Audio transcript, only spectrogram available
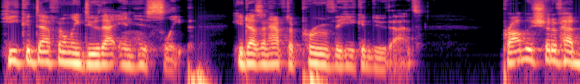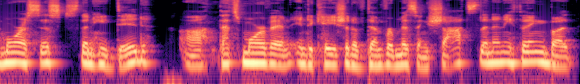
He could definitely do that in his sleep. He doesn't have to prove that he can do that. Probably should have had more assists than he did. Uh, that's more of an indication of Denver missing shots than anything, but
